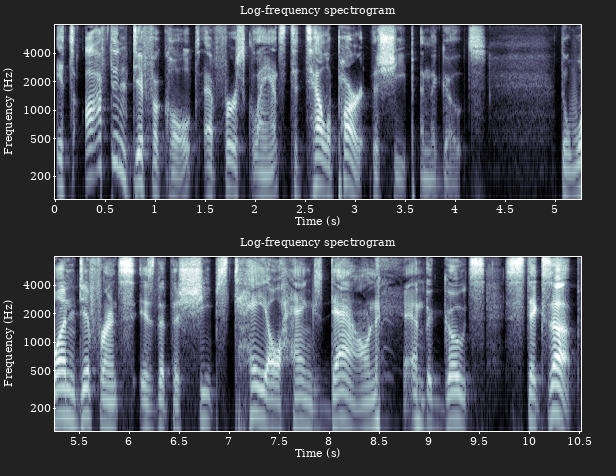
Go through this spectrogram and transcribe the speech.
It's often difficult at first glance to tell apart the sheep and the goats. The one difference is that the sheep's tail hangs down and the goat's sticks up.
